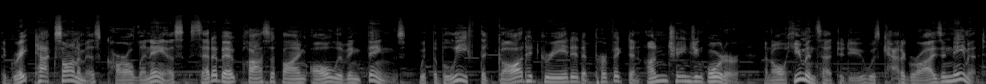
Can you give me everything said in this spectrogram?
The great taxonomist Carl Linnaeus set about classifying all living things, with the belief that God had created a perfect and unchanging order, and all humans had to do was categorize and name it.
